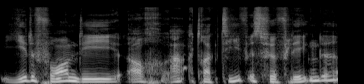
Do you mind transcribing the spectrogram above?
jede Form, die auch attraktiv ist für Pflegende,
